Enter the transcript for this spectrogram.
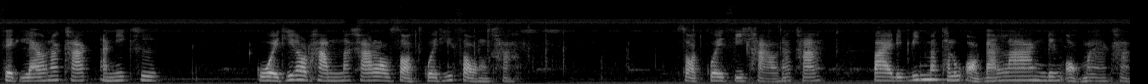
เสร็จแล้วนะคะ อันนี้คือกลวยที่เราทำนะคะ เราสอดกลวยที่สองค่ะ สอดกลวยสีขาวนะคะ ปลายริบบิ้นมาทะลุออกด้านล่างดึงออกมาค่ะ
